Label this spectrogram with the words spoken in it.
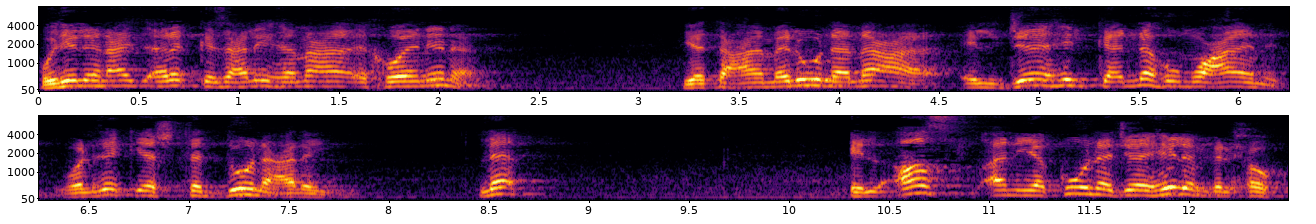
ودي اللي أنا عايز أركز عليها مع إخواننا. يتعاملون مع الجاهل كأنه معاند ولذلك يشتدون عليه. لا. الأصل أن يكون جاهلا بالحكم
